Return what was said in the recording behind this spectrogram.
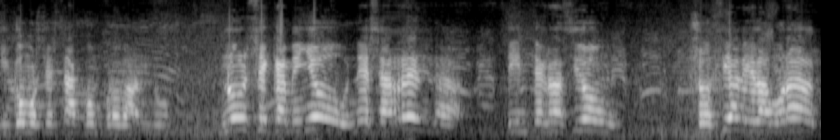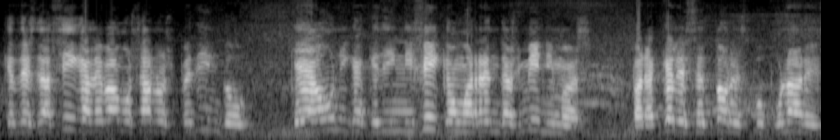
e como se está comprobando non se camiñou nesa renda de integración social e laboral que desde a CIGA levamos anos pedindo que é a única que dignifica unhas rendas mínimas para aqueles sectores populares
